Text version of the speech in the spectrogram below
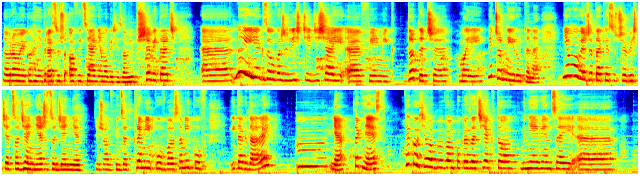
Dobra, moi kochani, teraz już oficjalnie mogę się z Wami przywitać. E, no i jak zauważyliście, dzisiaj e, filmik dotyczy mojej wieczornej rutyny. Nie mówię, że tak jest oczywiście codziennie, że codziennie 1500 kremików, balsamików i tak dalej. Mm, nie, tak nie jest. Tylko chciałabym Wam pokazać, jak to mniej więcej e,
